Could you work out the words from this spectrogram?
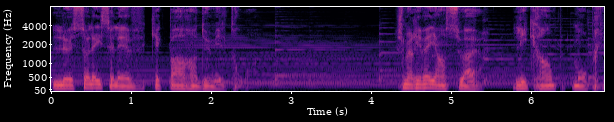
Le soleil se lève quelque part en 2003. Je me réveille en sueur. Les crampes m'ont pris.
